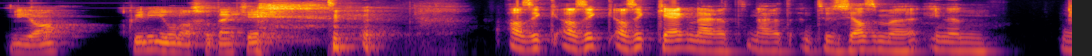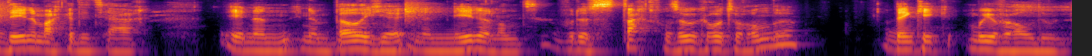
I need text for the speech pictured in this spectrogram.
ja, ik weet niet, Jonas, wat denk jij? als, ik, als, ik, als ik kijk naar het, naar het enthousiasme in een Denemarken dit jaar, in een, in een België, in een Nederland, voor de start van zo'n grote ronde, denk ik, moet je vooral doen.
